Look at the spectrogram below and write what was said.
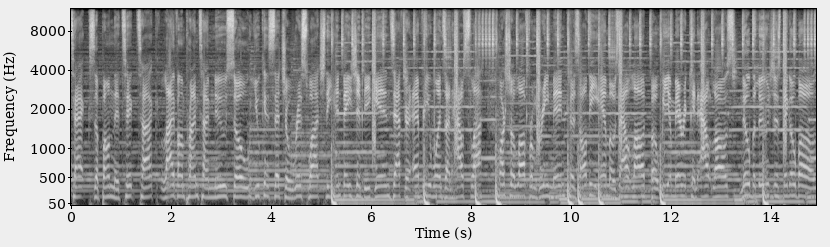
tacs up on the TikTok? Live on primetime news so you can set your wristwatch. The invasion begins after everyone's on house lock. Martial law from green men, cause all the ammo's outlawed. But we American outlaws. No balloons, just big ol' balls.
